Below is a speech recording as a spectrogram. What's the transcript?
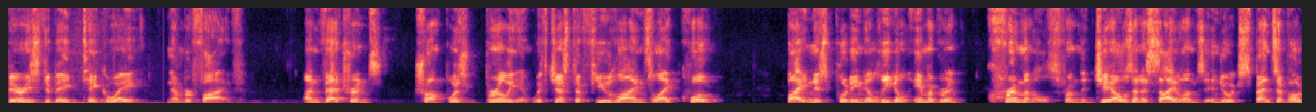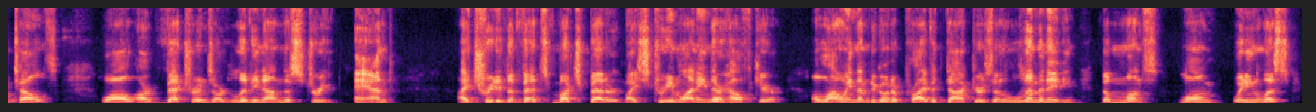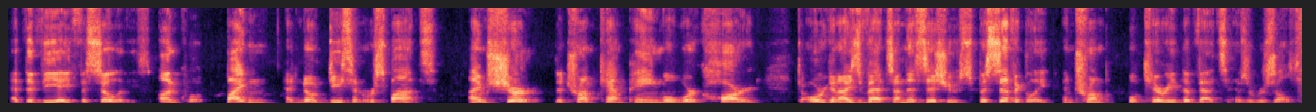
Barry's debate takeaway number five. On veterans, Trump was brilliant with just a few lines like, quote, Biden is putting illegal immigrant criminals from the jails and asylums into expensive hotels while our veterans are living on the street. And I treated the vets much better by streamlining their health care, allowing them to go to private doctors, and eliminating the months long waiting lists at the VA facilities. Unquote. Biden had no decent response. I'm sure the Trump campaign will work hard to organize vets on this issue specifically, and Trump will carry the vets as a result.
